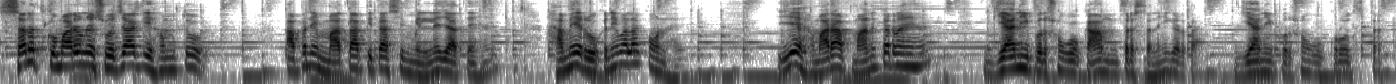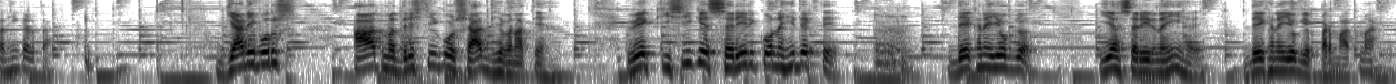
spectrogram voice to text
शरत कुमारों ने सोचा कि हम तो अपने माता पिता से मिलने जाते हैं, हमें रोकने वाला कौन है? ये हमारा अपमान कर रहे हैं। ज्ञानी पुरुषों को काम त्रस्त नहीं करता, ज्ञानी पुरुषों को क्रोध त्रस्त नहीं करता। ज्ञानी पुरुष आत्मदृष्टि को साध्य बनाते हैं। वे किसी के शरीर को नहीं देखते। देखने योग्य यह शरीर नहीं है, देखने योग्य परमात्मा है।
